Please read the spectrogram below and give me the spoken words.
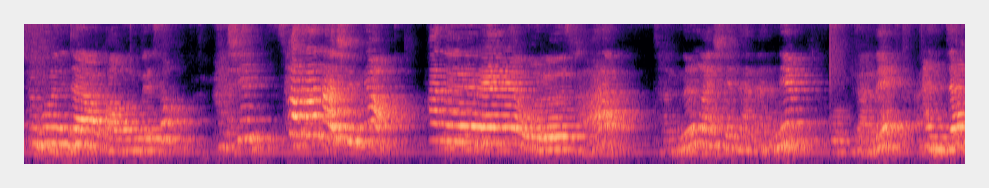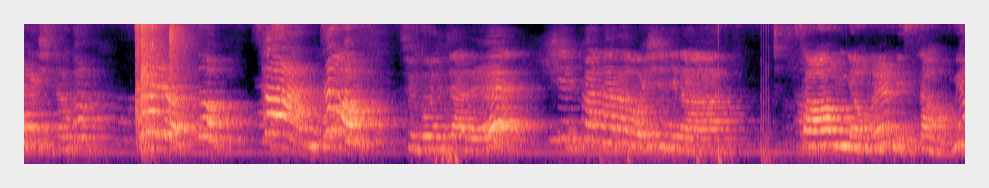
죽은 자 가운데서 다시 살아나시며 하늘에 오르사 전능하신 하나님 앉아 계시다가 하늘로서 산정! 죽은 자를 심판하러 오시니라. 성령을 믿사오며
